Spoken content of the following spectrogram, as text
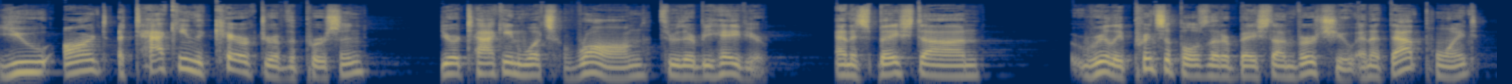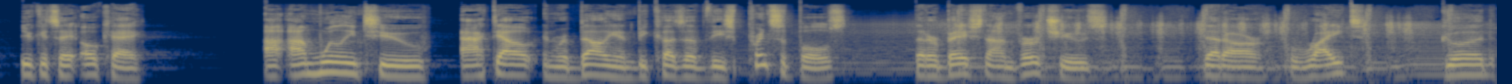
you aren't attacking the character of the person, you're attacking what's wrong through their behavior. And it's based on really principles that are based on virtue. And at that point, you can say, okay, I'm willing to act out in rebellion because of these principles that are based on virtues that are right, good,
